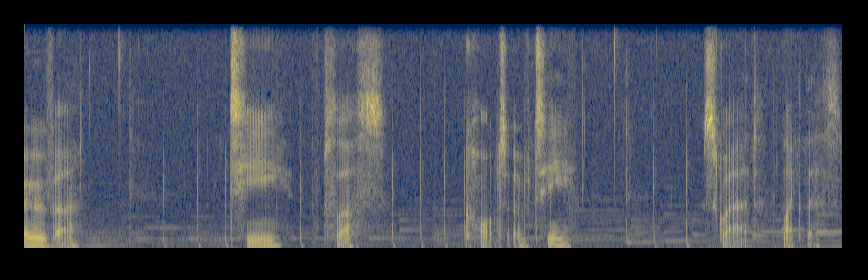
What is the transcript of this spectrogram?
over t plus cot of t squared, like this.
